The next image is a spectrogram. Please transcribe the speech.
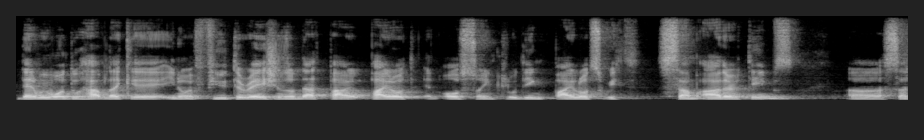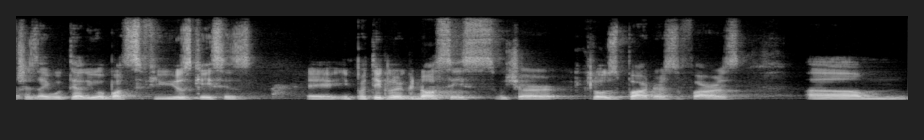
Then we want to have like a you know a few iterations on that pilot and also including pilots with some other teams. Uh, such as I will tell you about a few use cases, uh, in particular Gnosis, which are close partners of ours. Um,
